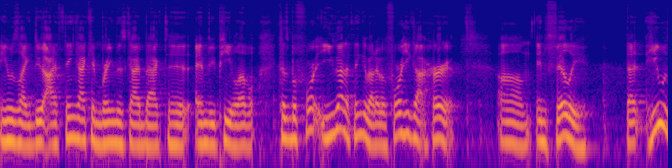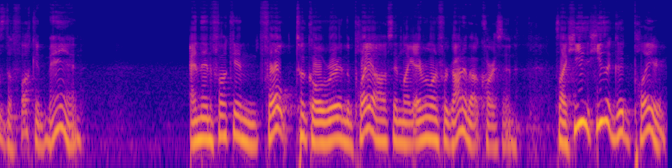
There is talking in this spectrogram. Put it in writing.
And he was like, dude, I think I can bring this guy back to MVP level. Because before, you got to think about it, before he got hurt um, in Philly, that he was the fucking man. And then fucking Foles took over in the playoffs, and like everyone forgot about Carson. It's like he he's a good player.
